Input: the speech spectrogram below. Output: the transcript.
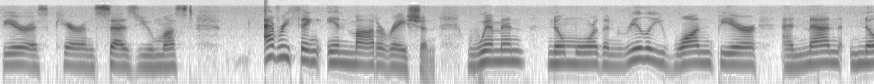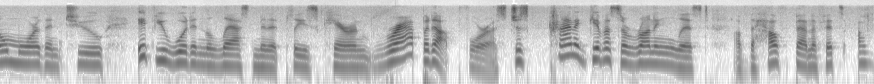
beer, as Karen says, you must everything in moderation. Women no more than really one beer, and men no more than two. If you would, in the last minute, please, Karen, wrap it up for us. Just kind of give us a running list of the health benefits of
